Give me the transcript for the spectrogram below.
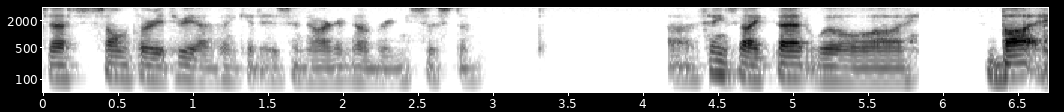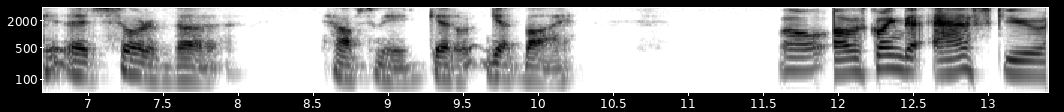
that's Psalm 33, I think it is in our numbering system uh, things like that will uh, buy. It sort of uh, helps me get get by. Well, I was going to ask you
